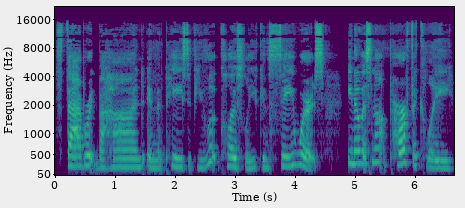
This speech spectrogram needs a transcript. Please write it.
fabric behind in the piece. If you look closely, you can see where it's, you know, it's not perfectly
